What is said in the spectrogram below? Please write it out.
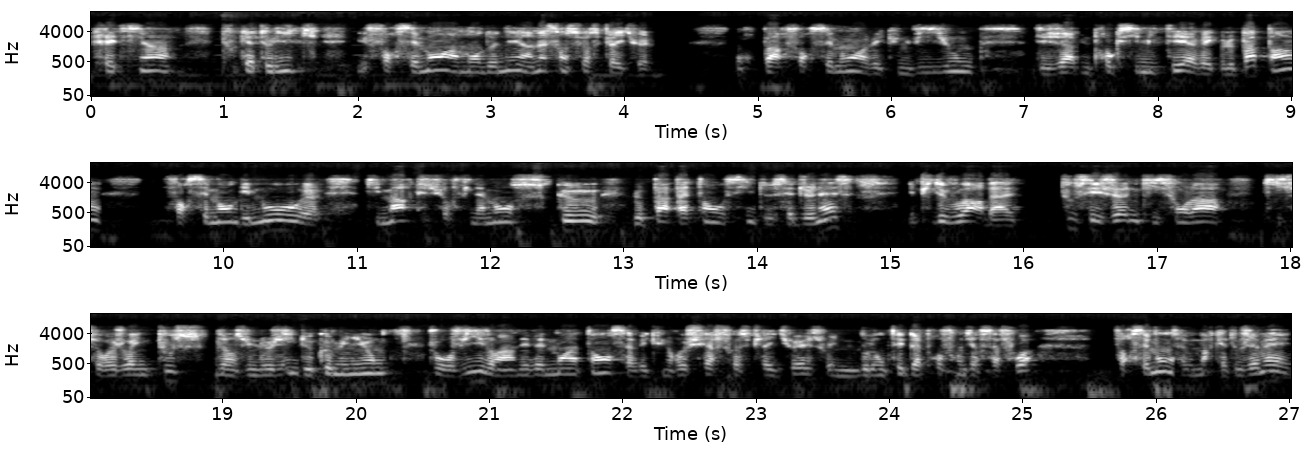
chrétien, tout catholique, est forcément à un moment donné un ascenseur spirituel. On repart forcément avec une vision, déjà une proximité avec le pape, hein. forcément des mots euh, qui marquent sur finalement ce que le pape attend aussi de cette jeunesse, et puis de voir bah, tous ces jeunes qui sont là, qui se rejoignent tous dans une logique de communion pour vivre un événement intense avec une recherche soit spirituelle, soit une volonté d'approfondir sa foi, forcément ça vous marque à tout jamais.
